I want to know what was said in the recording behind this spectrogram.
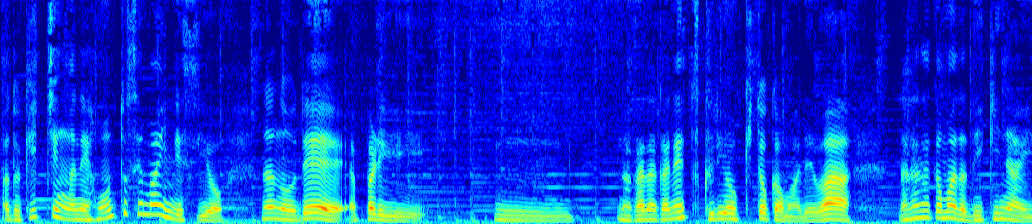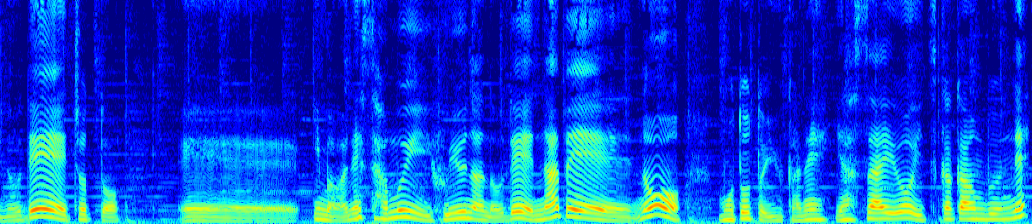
あとキッチンがねほんと狭いんですよ。なのでやっぱりうんなかなかね作り置きとかまではなかなかまだできないのでちょっとえー、今はね寒い冬なので鍋の素というかね野菜を5日間分ね、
